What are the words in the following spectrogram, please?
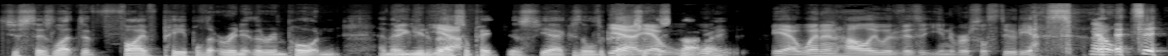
just says like the five people that are in it that are important, and then yeah. Universal Pictures? Yeah, because all the credits yeah. the start, right? Yeah, when in Hollywood visit Universal Studios. Now- That's it.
